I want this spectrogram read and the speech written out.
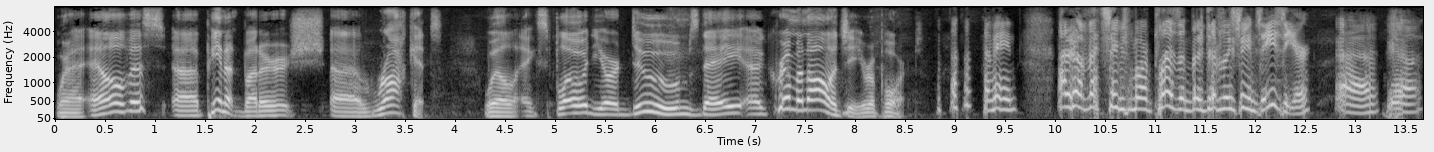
where Elvis uh, peanut butter sh- uh, rocket will explode your doomsday uh, criminology report. I mean, I don't know if that seems more pleasant, but it definitely seems easier. Uh, yeah,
